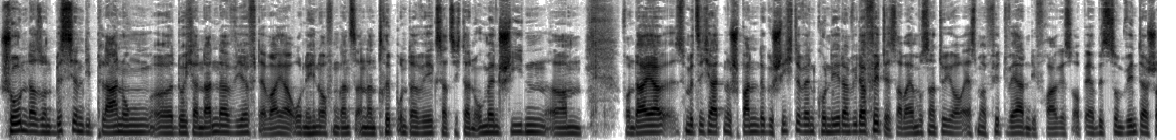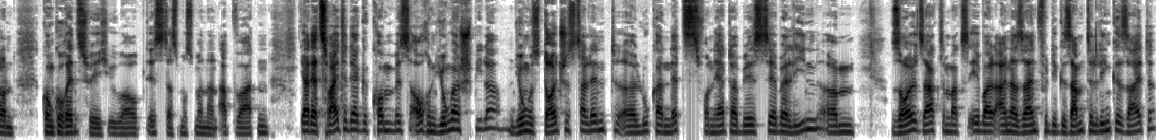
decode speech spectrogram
schon da so ein bisschen die Planung äh, durcheinander wirft. Er war ja ohnehin auf einem ganz anderen Trip unterwegs, hat sich dann umentschieden. Ähm, von daher ist mit Sicherheit eine spannende Geschichte, wenn Kone dann wieder fit ist. Aber er muss natürlich auch erstmal fit werden. Die Frage ist, ob er bis zum Winter schon konkurrenzfähig überhaupt ist. Das muss man dann abwarten. Ja, der zweite, der gekommen ist, auch ein junger Spieler, ein junges deutsches Talent, äh, Luca Netz von Hertha BSC Berlin. Ähm, soll, sagte Max Eberl, einer sein für die gesamte linke Seite.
